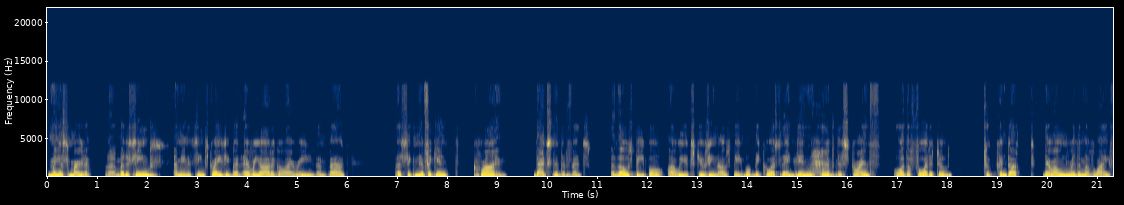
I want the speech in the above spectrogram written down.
mass murder. Uh, but it seems, I mean, it seems crazy, but every article I read about a significant crime, that's the defense those people, are we excusing those people because they didn't have the strength or the fortitude to conduct their own rhythm of life?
